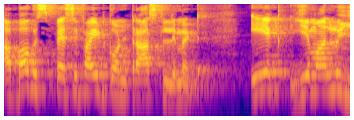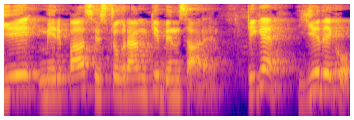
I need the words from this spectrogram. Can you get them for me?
above specified contrast limit एक, ये मान लो ये मेरे पास हिस्टोग्राम की बिन्स आ रहे हैं, ठीक है? ये देखो,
